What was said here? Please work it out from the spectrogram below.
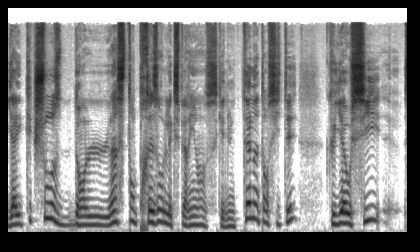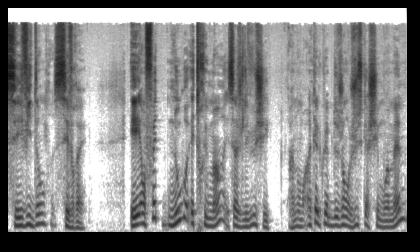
il y a quelque chose dans l'instant présent de l'expérience qui est d'une telle intensité qu'il y a aussi, c'est évident, c'est vrai. Et en fait, nous, êtres humains, et ça je l'ai vu chez un nombre incalculable de gens jusqu'à chez moi-même,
